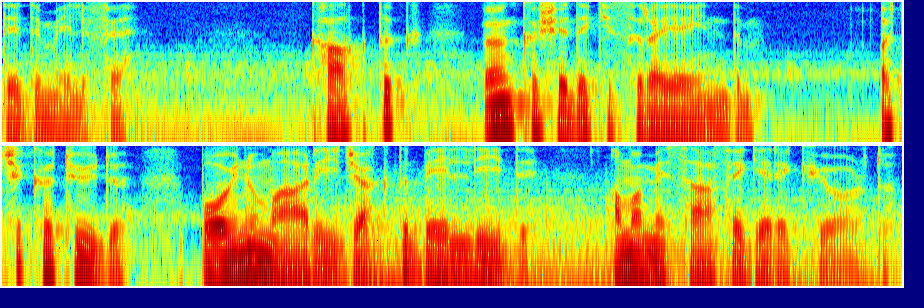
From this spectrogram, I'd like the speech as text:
dedim Elif'e. Kalktık, ön köşedeki sıraya indim. Açı kötüydü, boynum ağrıyacaktı belliydi ama mesafe gerekiyordu.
